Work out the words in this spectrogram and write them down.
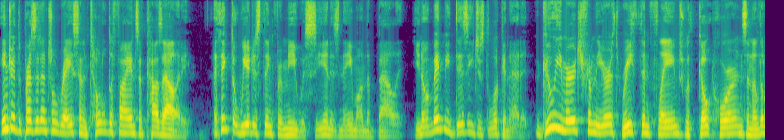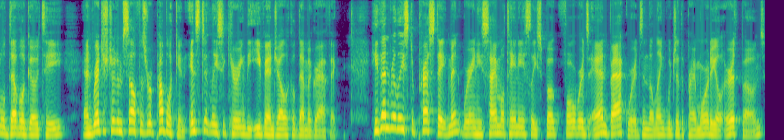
entered the presidential race in a total defiance of causality. I think the weirdest thing for me was seeing his name on the ballot. You know, it made me dizzy just looking at it. Goo emerged from the earth wreathed in flames with goat horns and a little devil goatee, and registered himself as Republican, instantly securing the evangelical demographic. He then released a press statement wherein he simultaneously spoke forwards and backwards in the language of the primordial earthbones.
